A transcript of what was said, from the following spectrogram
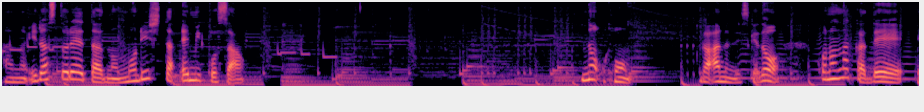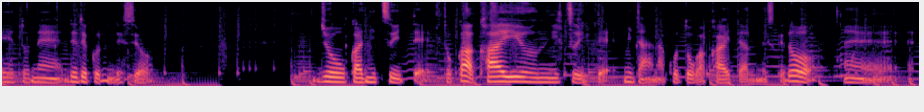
あの、イラストレーターの森下恵美子さんの本があるんですけど、この中で、えっ、ー、とね、出てくるんですよ。浄化についてとか、開運についてみたいなことが書いてあるんですけど、えー、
